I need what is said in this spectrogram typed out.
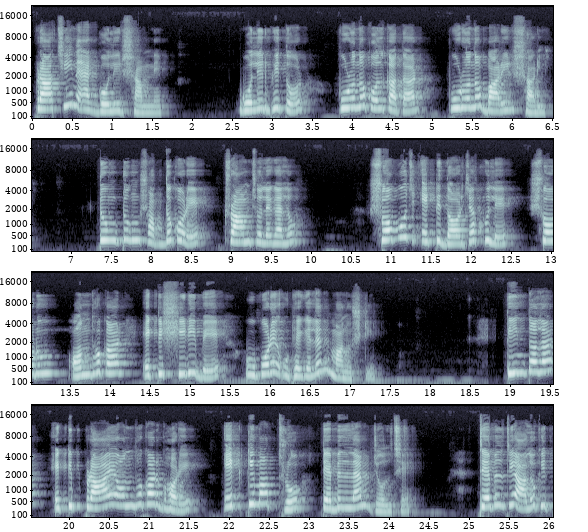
প্রাচীন এক গলির সামনে। গলির ভিতর পুরনো কলকাতার পুরনো বাড়ির সারি। টুংটুং শব্দ করে ট্রাম চলে গেল। সবুজ একটি দরজা খুলে সরু, অন্ধকার একটি সিঁড়ি বেয়ে উপরে উঠে গেলেন মানুষটি। তিনতলার একটি প্রায় অন্ধকার ঘরে একটি মাত্র টেবিল ল্যাম্প জ্বলছে। টেবিলটি আলোকিত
